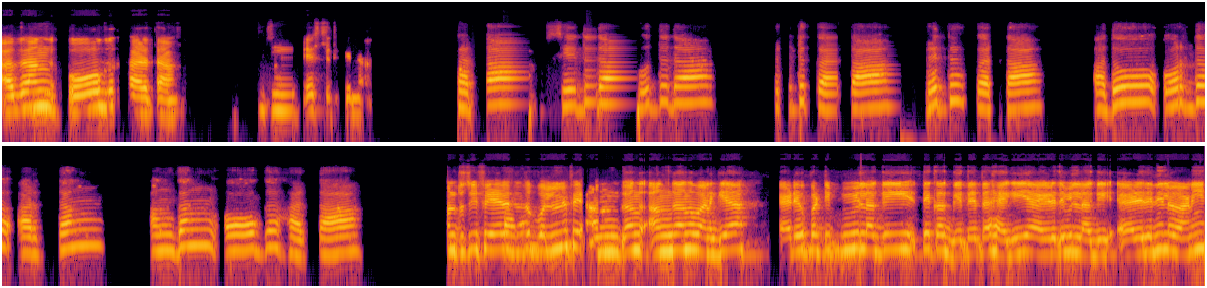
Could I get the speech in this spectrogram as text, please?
ਅਗੰਗ। ਓਗ ਕਰਤਾ ਜੀ। ਇਸ ਤਰੀਕੇ ਨਾਲ। ਕਰਤਾ ਸਿੱਧ ਦਾ ਬੁੱਧ ਦਾ ਰਿੱਧ ਕਰਤਾ ਰਿੱਧ ਕਰਤਾ ਅਦੋ ਉਰਦ ਅਰਦੰ ਅੰਗੰ ਓਗ ਹਰਤਾ। ਹੁਣ ਤੁਸੀਂ ਫੇਰ ਜਦੋਂ ਬੋਲਣਾ ਫਿਰ ਅੰਗੰਗ ਅੰਗੰਗ ਬਣ ਗਿਆ। ਐੜੇ ਉੱਪਰ ਟਿੱਪੀ ਵੀ ਲੱਗ ਗਈ ਤੇ ਘੱਗੇ ਤੇ ਤਾਂ ਹੈਗੀ ਆ ਐੜੇ ਤੇ ਵੀ ਲੱਗ ਗਈ। ਐੜੇ ਤੇ ਨਹੀਂ ਲਗਾਣੀ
